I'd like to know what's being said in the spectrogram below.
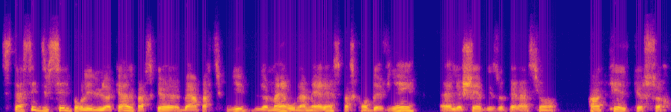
c'est assez difficile pour l'élu local parce que, ben, en particulier le maire ou la mairesse, parce qu'on devient euh, le chef des opérations en quelque sorte.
